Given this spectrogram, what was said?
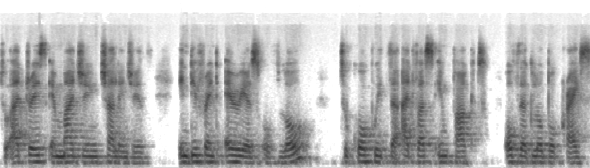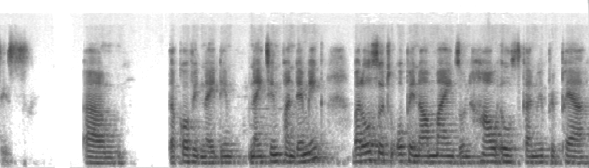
to address emerging challenges in different areas of law to cope with the adverse impact of the global crisis, um, the COVID-19 pandemic, but also to open our minds on how else can we prepare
